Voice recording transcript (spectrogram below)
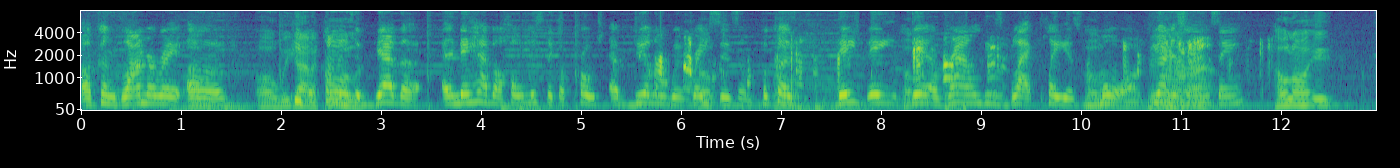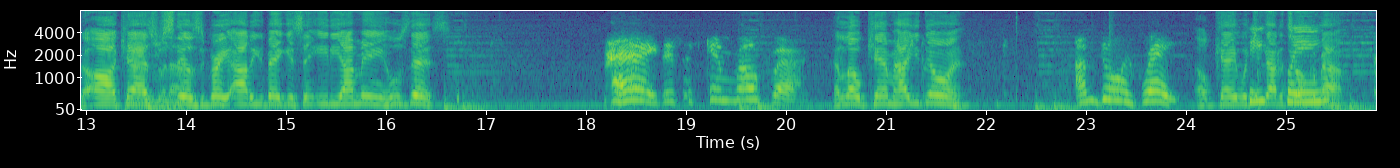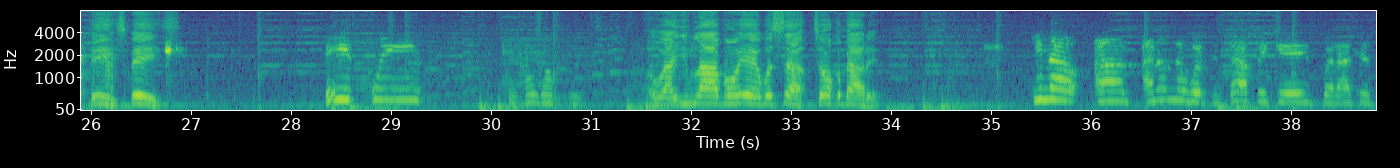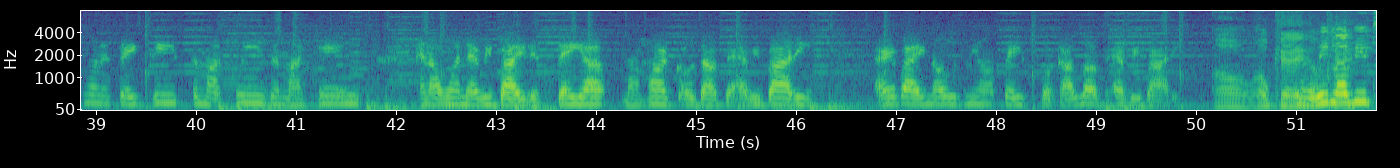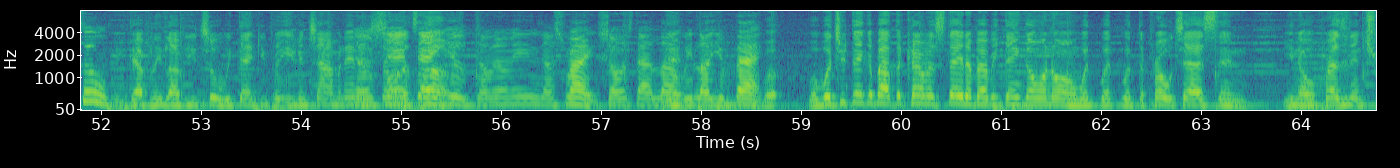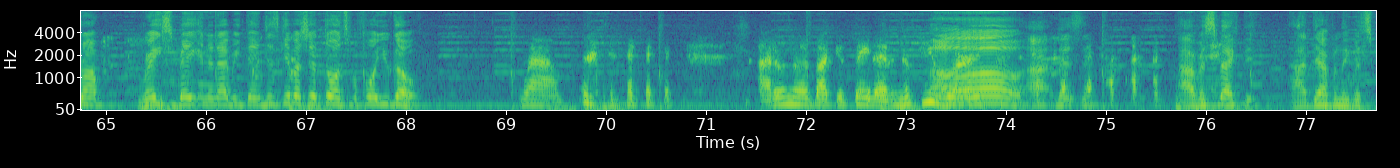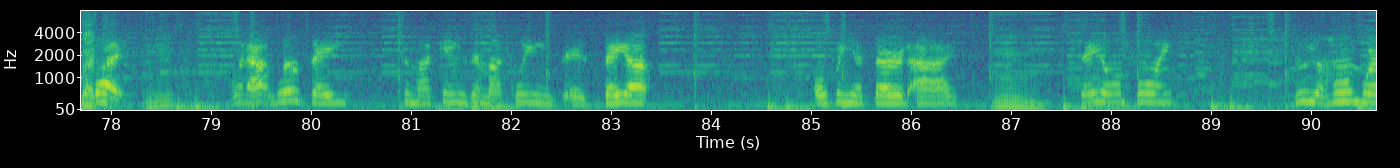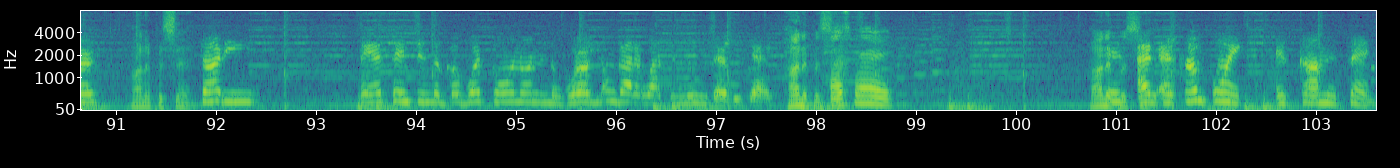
a conglomerate Oh, of Oh, we got people a coming caller. together and they have a holistic approach of dealing with Oh. racism oh. because they they Oh. they're around these black players Oh. more. You understand what I'm saying? Hold on, E- the Oddcast Hey, from what? Stills the Great, Ali Vegas and Edie Amin. Who's this? Hey, this is Kim Roper. Hello, Kim. How you doing? I'm doing great. Okay, what you got to Queen. talk about? Peace, peace. Peace, Queen. Hold on. Please. All right, you live on air. What's up? Talk about it. You know, um, I don't know what the topic is, but I just want to say peace to my queens and my kings, and I want everybody to stay up. My heart goes out to everybody. Everybody knows me on Facebook. I love everybody. Oh, okay. We okay. love you too. We definitely love you too. We thank you for even chiming You in know and showing saying? us Thank love. you. You know what I mean? That's right. Show us that love. Yeah. We love you back. Well, well, what you think about the current state of everything going on with, with, with the protests and you know President Trump race baiting and everything? Just give us your thoughts before you go. Wow. I don't know if I could say that in a few words. Oh, I, listen, I respect it. I definitely respect But it. hmm what I will say to my kings and my queens is stay up, open your third eye, Mm, stay on point, do your homework, 100%. study, pay attention to what's going on in the world. You don't got to watch the news every day. 100%. That's right. 100%. at, at some point, it's common sense.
